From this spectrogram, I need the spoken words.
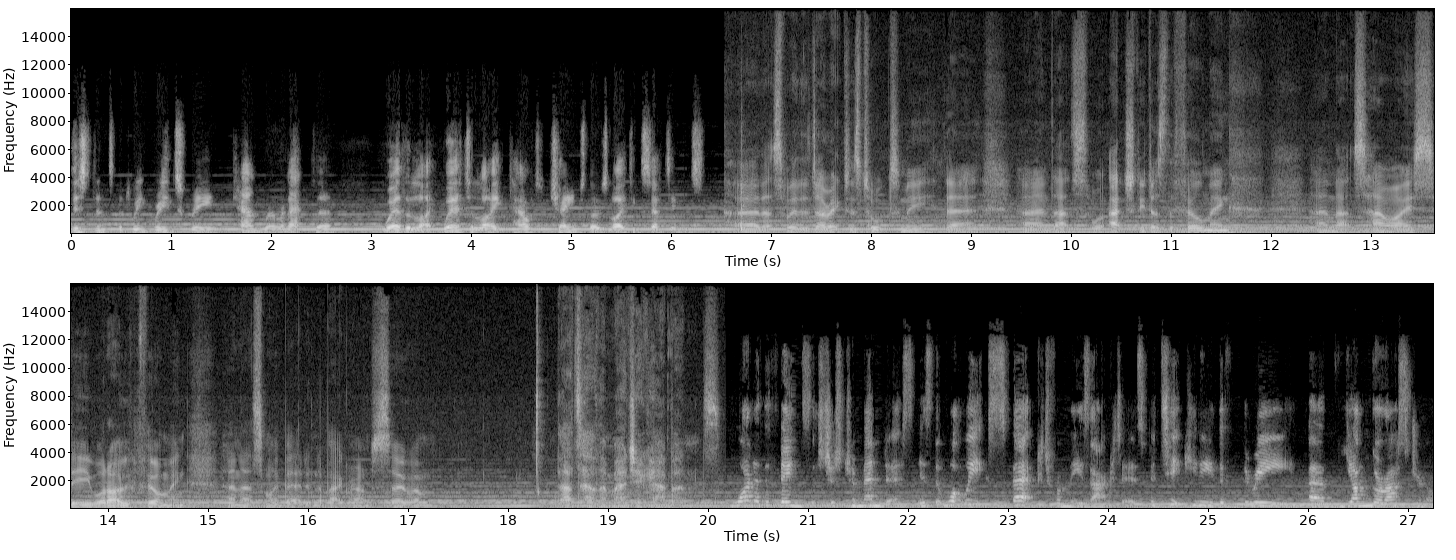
distance between green screen camera and actor where the light where to light how to change those lighting settings. Uh, that's where the directors talk to me there and that's what actually does the filming and that's how I see what I'm filming, and that's my bed in the background. So um, that's how the magic happens. One of the things that's just tremendous is that what we expect from these actors, particularly the three um, younger astronauts,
